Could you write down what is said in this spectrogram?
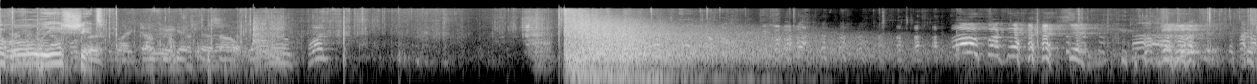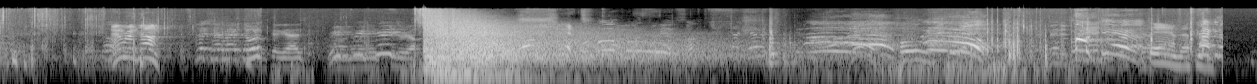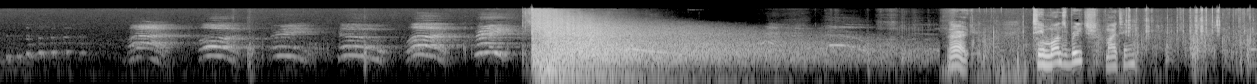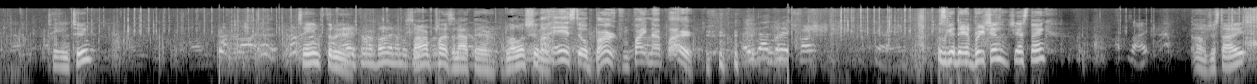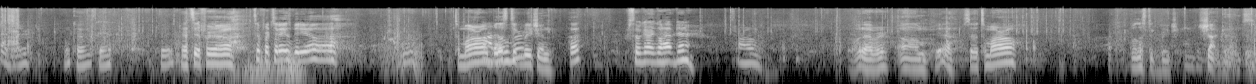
Holy shit. Oh, fuck that shit. Hammer it down. Okay, guys. Damn, that's not. All right. Team one's breach, my team. Team two. Team three. Sorry, pleasant out there, blowing shit up. My hand's still burnt from fighting that fire. It was a good day of breaching. What you guys think? Oh, just alright. Okay, okay, okay. That's it for uh, that's it for today's video. Uh, tomorrow, ballistic over. breaching, huh? Still gotta go have dinner. It's not over. Whatever. Um, yeah. So tomorrow, ballistic breaching, shotguns.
